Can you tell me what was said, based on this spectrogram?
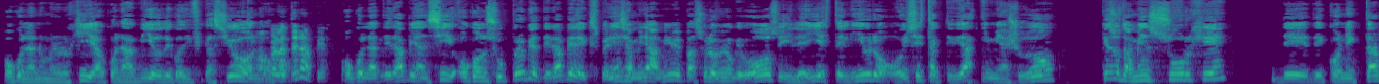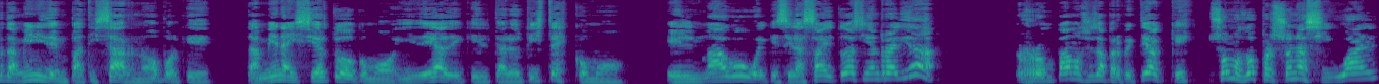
o con la numerología, o con la biodecodificación, O o con la terapia. o con la terapia en sí, o con su propia terapia de experiencia. Mirá, a mí me pasó lo mismo que vos y leí este libro o hice esta actividad y me ayudó. Que eso también surge de, de conectar también y de empatizar, ¿no? Porque también hay cierto como idea de que el tarotista es como el mago o el que se la sabe todas y en realidad rompamos esa perspectiva que somos dos personas igual,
